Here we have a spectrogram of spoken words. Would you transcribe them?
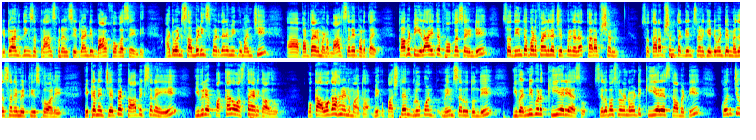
ఇట్లాంటి థింగ్స్ ట్రాన్స్పరెన్సీ ఇట్లాంటివి బాగా ఫోకస్ చేయండి. అటువంటి సబ్మిటింగ్స్ పెడితేనే మీకు మంచి ఆ, పడతాయి అనమాట మార్క్స్ అనేవి పడతాయి. కాబట్టి ఇలా అయితే ఫోకస్ చేయండి. సో దీంతో పాటు ఫైనల్గా చెప్పాను కదా కరప్షన్. సో కరప్షన్ తగ్గించడానికి ఎటువంటి మెజర్స్ అనేవి మీరు తీసుకోవాలి. ఇక్కడ నేను చెప్పే టాపిక్స్ అనేవి ఇవి రేపు పక్కగా వస్తాయని కాదు. ఒక అవగాహన అనమాట మీకు first time group one mains జరుగుతుంది. ఇవన్నీ కూడా కీ ఏరియాస్ సిలబస్లో ఉన్నటువంటి కీ ఏరియాస్ కాబట్టి కొంచెం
